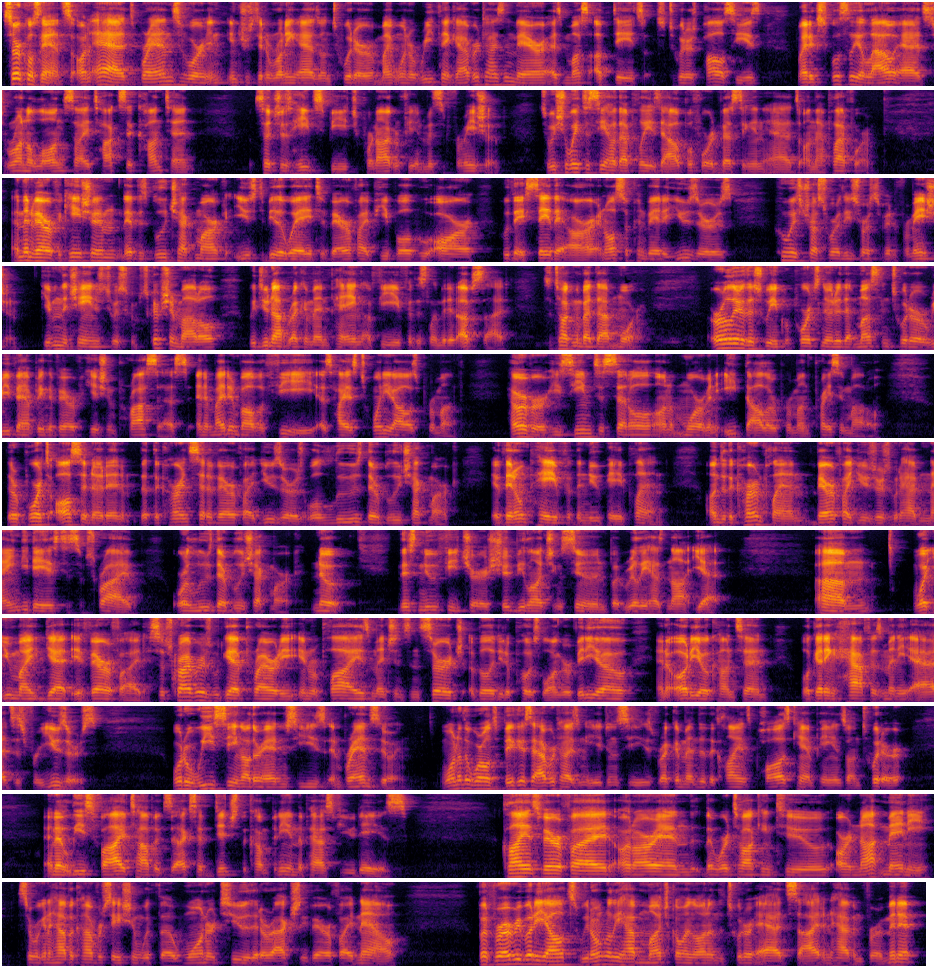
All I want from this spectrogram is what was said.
Circle stance on ads. Brands who are in, interested in running ads on Twitter might want to rethink advertising there, as must updates to Twitter's policies might explicitly allow ads to run alongside toxic content such as hate speech, pornography, and misinformation. So we should wait to see how that plays out before investing in ads on that platform. And then verification, they have this blue check mark. It used to be the way to verify people who are who they say they are and also convey to users who is trustworthy source of information. Given the change to a subscription model, we do not recommend paying a fee for this limited upside. So talking about that more. Earlier this week, reports noted that Musk and Twitter are revamping the verification process, and it might involve a fee as high as $20 per month. However, he seemed to settle on more of an $8 per month pricing model. The reports also noted that the current set of verified users will lose their blue checkmark if they don't pay for the new paid plan. Under the current plan, verified users would have 90 days to subscribe or lose their blue checkmark. Note, this new feature should be launching soon, but really has not yet. Um, what you might get if verified. Subscribers would get priority in replies, mentions in search, ability to post longer video and audio content, while getting half as many ads as for users. What are we seeing other agencies and brands doing? One of the world's biggest advertising agencies recommended the clients pause campaigns on Twitter, and at least five top execs have ditched the company in the past few days. Clients verified on our end that we're talking to are not many so we're going to have a conversation with the one or two that are actually verified now. But for everybody else, we don't really have much going on on the Twitter ad side and haven't for a minute.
